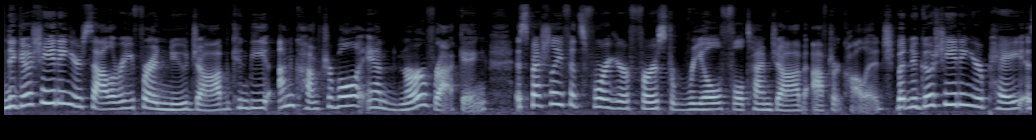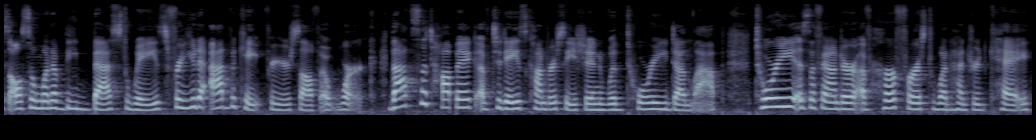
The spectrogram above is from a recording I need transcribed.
Negotiating your salary for a new job can be uncomfortable and nerve wracking, especially if it's for your first real full time job after college. But negotiating your pay is also one of the best ways for you to advocate for yourself at work. That's the topic of today's conversation with Tori Dunlap. Tori is the founder of Her First 100K,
